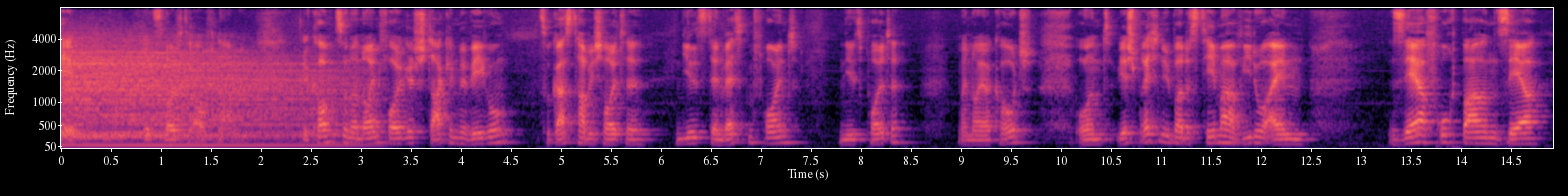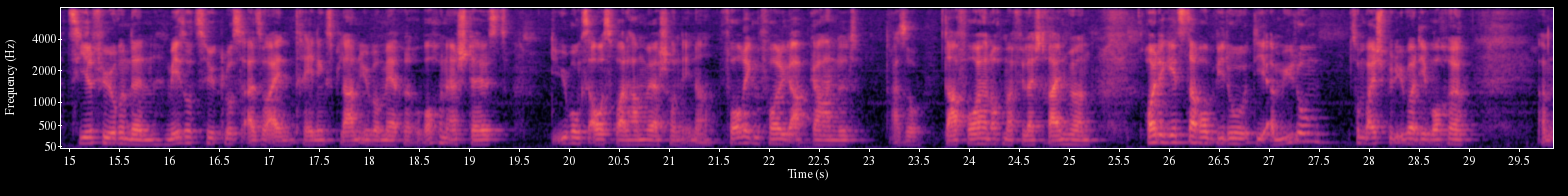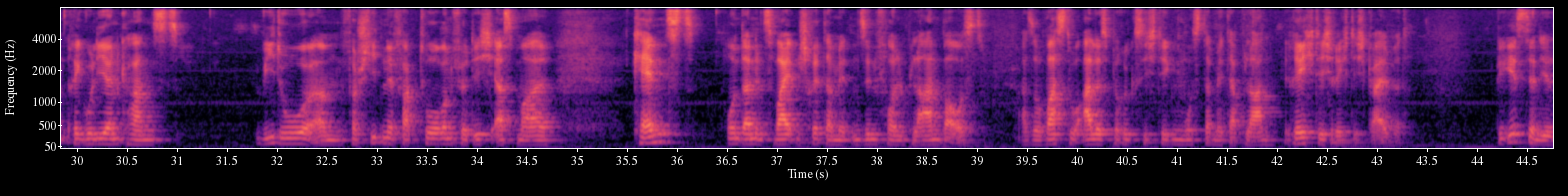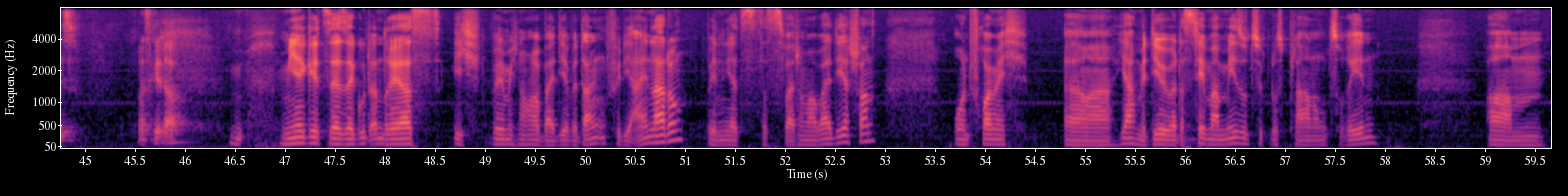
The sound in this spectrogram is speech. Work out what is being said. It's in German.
Okay, jetzt läuft die Aufnahme. Willkommen zu einer neuen Folge Stark in Bewegung. Zu Gast habe ich heute Nils, den Wespenfreund, Nils Polte, mein neuer Coach. Und wir sprechen über das Thema, wie du einen sehr fruchtbaren, sehr zielführenden Mesozyklus, also einen Trainingsplan über mehrere Wochen erstellst. Die Übungsauswahl haben wir ja schon in der vorigen Folge abgehandelt. Also da vorher nochmal vielleicht reinhören. Heute geht es darum, wie du die Ermüdung zum Beispiel über die Woche ähm, regulieren kannst, wie du ähm, verschiedene Faktoren für dich erstmal kennst und dann im zweiten Schritt damit einen sinnvollen Plan baust. Also was du alles berücksichtigen musst, damit der Plan richtig, richtig geil wird. Wie geht's dir, Nils? Was geht ab? Mir geht's sehr, sehr gut, Andreas. Ich will mich nochmal bei dir bedanken für die Einladung. Bin jetzt das zweite Mal bei dir schon und freue mich, äh, ja, mit dir über das Thema Mesozyklusplanung zu reden. Ähm,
